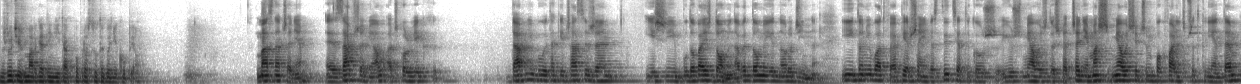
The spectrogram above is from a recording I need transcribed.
wrzucisz w marketing i tak po prostu tego nie kupią ma znaczenie. E, zawsze miał, aczkolwiek dawniej były takie czasy, że jeśli budowałeś domy, nawet domy jednorodzinne i to nie była Twoja pierwsza inwestycja, tylko już, już miałeś doświadczenie, masz, miałeś się czym pochwalić przed klientem,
